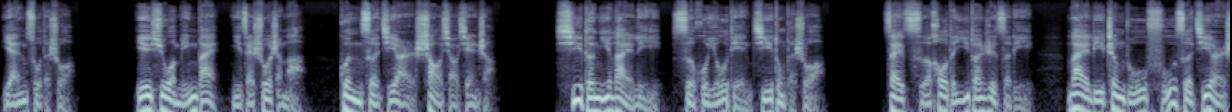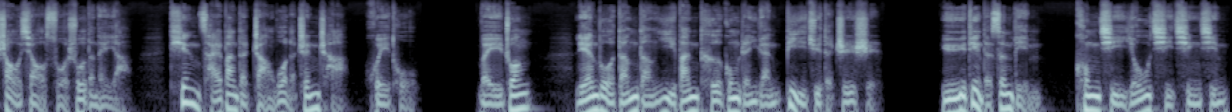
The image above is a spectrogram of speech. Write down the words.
严肃地说：“也许我明白你在说什么，棍瑟吉尔少校先生。”西德尼·赖利似乎有点激动地说：“在此后的一段日子里，赖利正如福瑟吉尔少校所说的那样。”天才般的掌握了侦查、绘图、伪装、联络等等一般特工人员必具的知识。雨电的森林，空气尤其清新。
